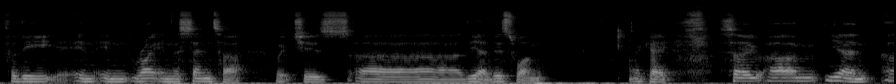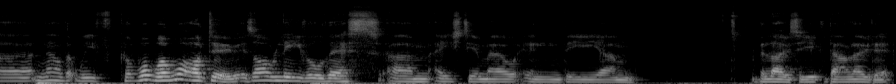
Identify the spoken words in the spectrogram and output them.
for the in in right in the center, which is uh, yeah this one. Okay, so um, yeah, uh, now that we've got what well, what I'll do is I'll leave all this um, HTML in the um, below so you can download it.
